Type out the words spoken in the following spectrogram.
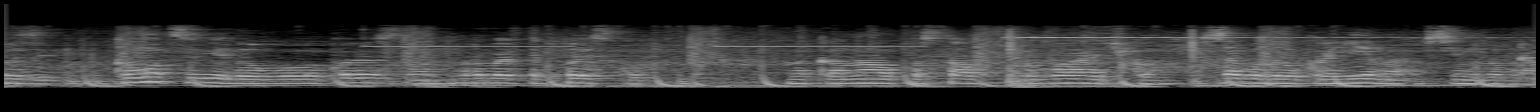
Друзі, кому це відео було корисно, роби підписку на канал, поставте вподобаєчку. Все буде Україна. Всім добра.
